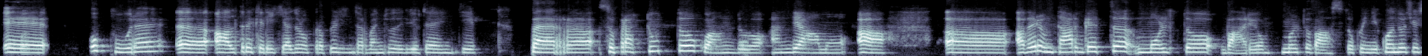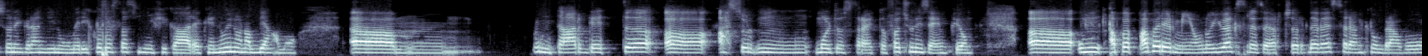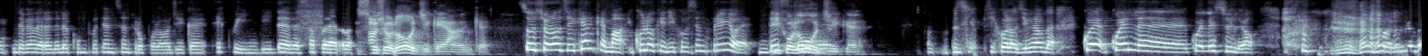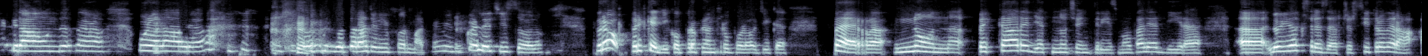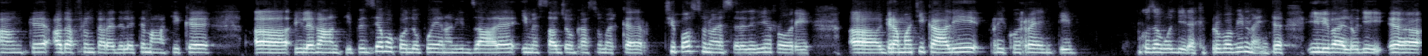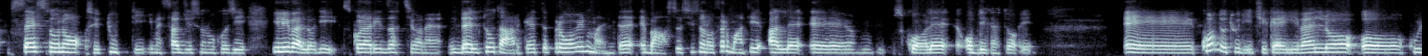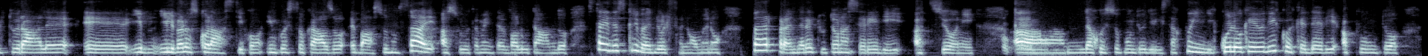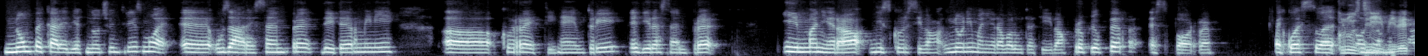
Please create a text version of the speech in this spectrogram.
E, oppure eh, altre che richiedono proprio l'intervento degli utenti per soprattutto quando andiamo a uh, avere un target molto vario, molto vasto. Quindi quando ci sono i grandi numeri, cosa sta a significare? Che noi non abbiamo um, un target uh, assol- mm, molto stretto. Faccio un esempio. Uh, un, a, a, parer mio, uno UX researcher deve essere anche un bravo, deve avere delle competenze antropologiche e quindi deve saper... Sociologiche anche sociologiche anche, ma quello che dico sempre io è... Psicologiche. Psicologiche, vabbè, que- quelle, quelle, ce le ho. il mio background, una, una laurea, un dottorato in informatica, quindi quelle ci sono. Però perché dico proprio antropologiche? Per non peccare di etnocentrismo, vale a dire uh, lo UX Researcher si troverà anche ad affrontare delle tematiche uh, rilevanti. Pensiamo quando puoi analizzare i messaggi a un customer care. Ci possono essere degli errori uh, grammaticali ricorrenti. Cosa vuol dire? Che probabilmente il livello di, eh, se, sono, se tutti i messaggi sono così, il livello di scolarizzazione del tuo target probabilmente è basso, si sono fermati alle eh, scuole obbligatorie. E quando tu dici che il livello oh, culturale e il, il, livello scolastico in questo caso è basso, non stai assolutamente valutando, stai descrivendo il fenomeno per prendere tutta una serie di azioni okay. uh, da questo punto di vista. Quindi quello che io dico è che devi appunto non peccare di etnocentrismo e eh, usare sempre dei termini uh, corretti, neutri e dire sempre in maniera discorsiva, non in maniera valutativa, proprio per esporre. E questo è... Inclusivi, de-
